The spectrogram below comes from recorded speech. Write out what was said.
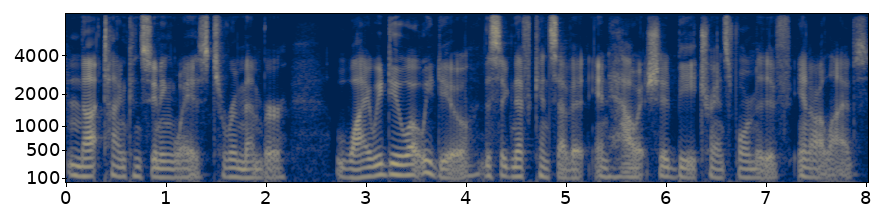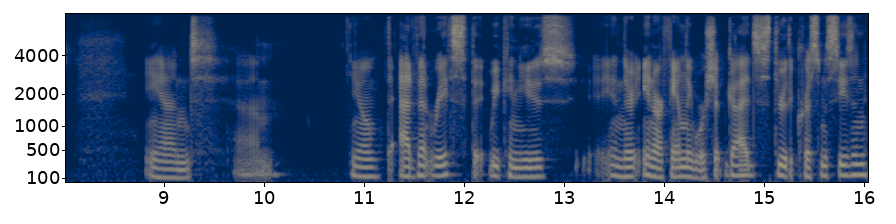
not time-consuming ways to remember why we do what we do, the significance of it, and how it should be transformative in our lives. And um, you know, the Advent wreaths that we can use in their in our family worship guides through the Christmas season.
